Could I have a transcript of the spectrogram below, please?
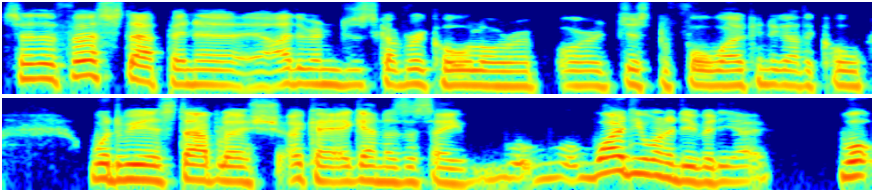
so the first step in a either in a discovery call or or just before working together call would we establish okay again as i say w- why do you want to do video? What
